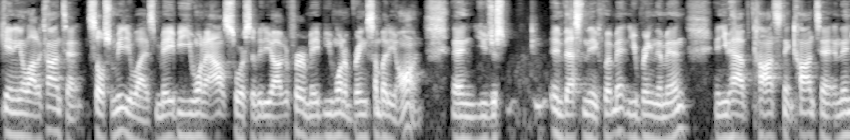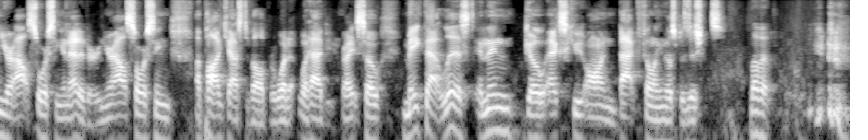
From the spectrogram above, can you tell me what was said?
gaining a lot of content social media wise maybe you want to outsource a videographer maybe you want to bring somebody on and you just invest in the equipment and you bring them in and you have constant content and then you're outsourcing an editor and you're outsourcing a podcast developer what what have you right so make that list and then go execute on backfilling those positions Love it.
